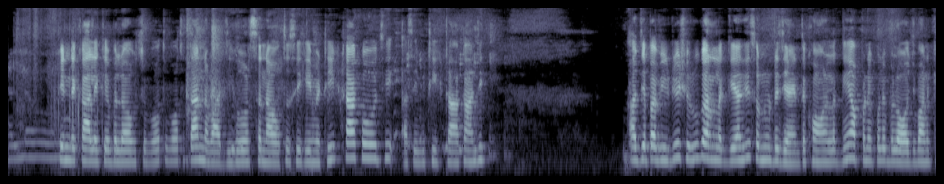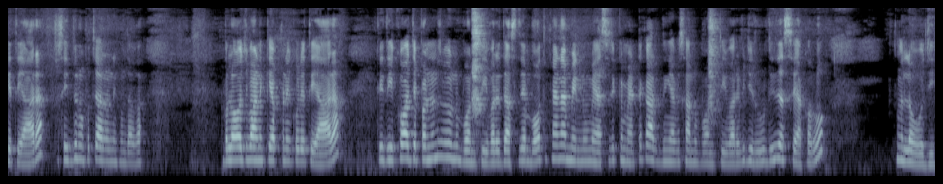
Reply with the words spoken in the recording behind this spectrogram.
ਹੈਲੋ ਪਿੰਡ ਕਾਲੇ ਕੇ ਬਲੌਗ 'ਚ ਬਹੁਤ ਬਹੁਤ ਧੰਨਵਾਦ ਜੀ। ਹੋਰ ਸੁਣਾਓ, ਤੁਸੀਂ ਕਿਵੇਂ? ਠੀਕ ਠਾਕ ਹੋ ਜੀ? ਅਸੀਂ ਵੀ ਠੀਕ ਠਾਕ ਹਾਂ ਜੀ। ਅੱਜ ਆਪਾਂ ਵੀਡੀਓ ਸ਼ੁਰੂ ਕਰਨ ਲੱਗੇ ਹਾਂ ਜੀ। ਤੁਹਾਨੂੰ ਡਿਜ਼ਾਈਨ ਦਿਖਾਉਣ ਲੱਗੇ ਹਾਂ। ਆਪਣੇ ਕੋਲੇ ਬਲੌਜ ਬਣ ਕੇ ਤਿਆਰ ਆ। ਤੁਸੀਂ ਇੱਧਰ ਨੂੰ ਪਚਾਲੋ ਨਹੀਂ ਹੁੰਦਾਗਾ। ਬਲੌਜ ਬਣ ਕੇ ਆਪਣੇ ਕੋਲੇ ਤਿਆਰ ਆ। ਤੇ ਦੇਖੋ, ਅੱਜ ਆਪਾਂ ਨੂੰ ਤੁਹਾਨੂੰ ਬੁਣਤੀ ਬਾਰੇ ਦੱਸਦੇ ਹਾਂ। ਬਹੁਤ ਭੈਣਾਂ, ਮੈਨੂੰ ਮੈਸੇਜ ਕਮੈਂਟ ਕਰਦੀਆਂ ਵੀ ਸਾਨੂੰ ਬੁਣਤੀ ਬਾਰੇ ਵੀ ਜ਼ਰੂਰ ਦੀ ਦੱਸਿਆ ਕਰੋ। ਲਓ ਜੀ।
